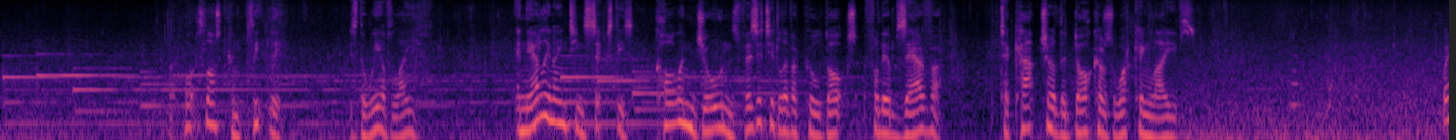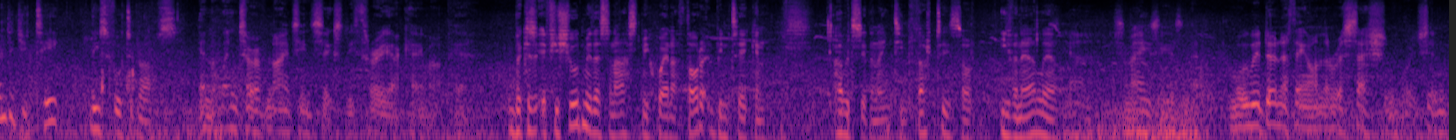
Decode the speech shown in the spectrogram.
But what's lost completely is the way of life. In the early 1960s, Colin Jones visited Liverpool docks for The Observer to capture the dockers' working lives. When did you take these photographs? In the winter of 1963, I came up here. Because if you showed me this and asked me when I thought it had been taken, I would say the 1930s or even earlier. Yeah, it's amazing, isn't it? We were doing a thing on the recession, which in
